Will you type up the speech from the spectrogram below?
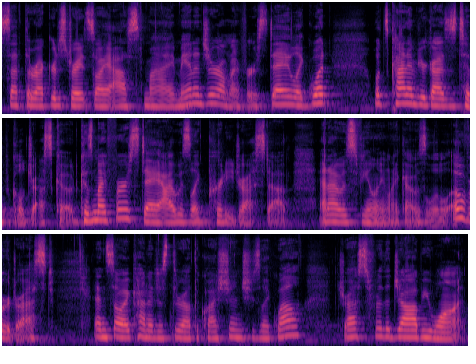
set the record straight. So I asked my manager on my first day, like, what what's kind of your guys' typical dress code? Because my first day I was like pretty dressed up and I was feeling like I was a little overdressed. And so I kind of just threw out the question. She's like, well, dress for the job you want.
